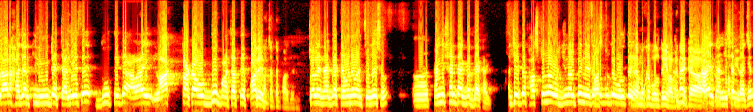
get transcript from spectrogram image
চার হাজার কিলোমিটার চালিয়েছে দু থেকে আড়াই লাখ টাকা অব্দি বাঁচাতে পারে বাঁচাতে পারবেন। চলেন একবার ক্যামেরাম্যান চলে এসো। কন্ডিশনটা একবার দেখাই। আচ্ছা এটা ফার্স্ট না অরিজিনাল পিন এটা তো মুখে বলতে এটা মুখে বলতেই হবে না এটা টায়ার কন্ডিশন দেখেন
